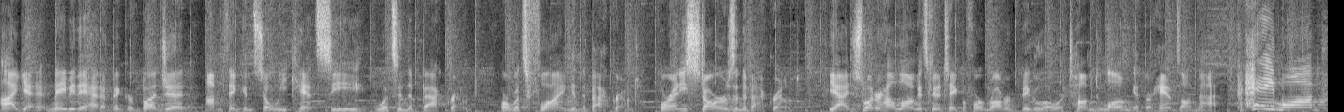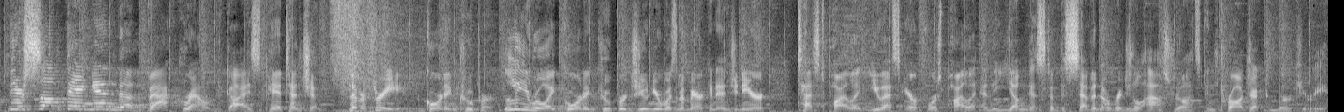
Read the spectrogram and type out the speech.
I get it, maybe they had a bigger budget, I'm thinking so we can't see what's in the background. or what's flying in the background, or any stars in the background. Yeah, I just wonder how long it's gonna take before Robert Bigelow or Tom DeLonge get their hands on that. Hey mom, there's something in the background, guys, pay attention. Number 3. Gordon Cooper. Leroy Gordon Cooper Jr. was an American engineer, test pilot, US Air Force pilot, and the youngest of the seven original astronauts in Project Mercury.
